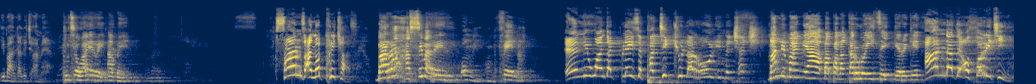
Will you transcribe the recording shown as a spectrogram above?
ibandla lithi amen. Phuthe wa e re amen. Sons are not preachers. Bara ga se bareri only. Only. fela Anyone that plays a particular role in the church mang le mang ya bapalang karolo e itseng kerekeng under the authority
